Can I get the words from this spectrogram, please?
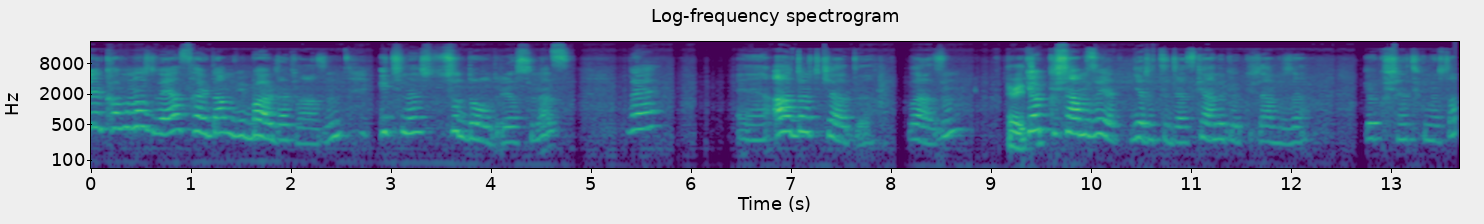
Bir kavanoz veya saydam bir bardak lazım. İçine su dolduruyorsunuz. Ve e, A4 kağıdı lazım. Evet. Gökkuşağımızı ya- yaratacağız. Kendi gökkuşağımızı. Gökkuşağı çıkmıyorsa.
